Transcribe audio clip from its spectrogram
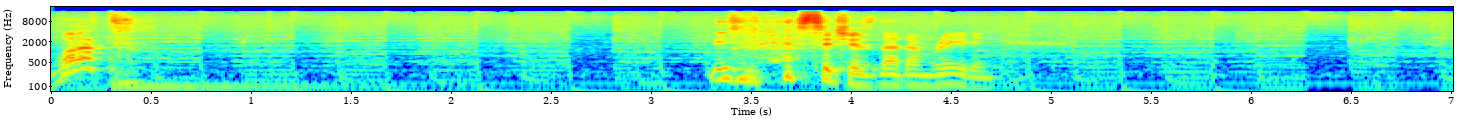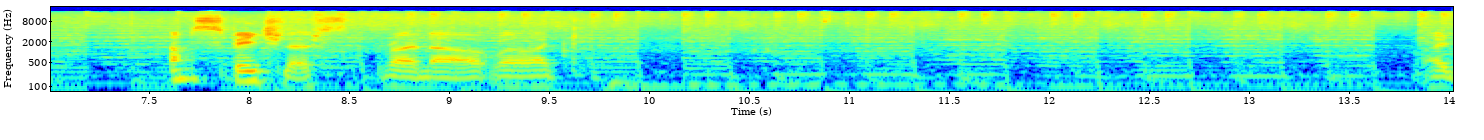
What? These messages that I'm reading. I'm speechless right now. Well, like, Like,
